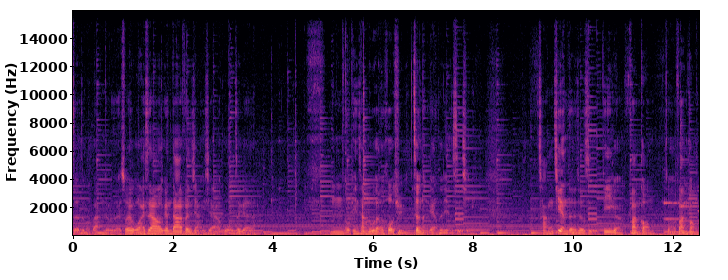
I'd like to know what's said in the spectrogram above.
者怎么办？对不对？所以我还是要跟大家分享一下我这个，嗯，我平常如何获取正能量这件事情。常见的就是第一个放空，怎么放空呢？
